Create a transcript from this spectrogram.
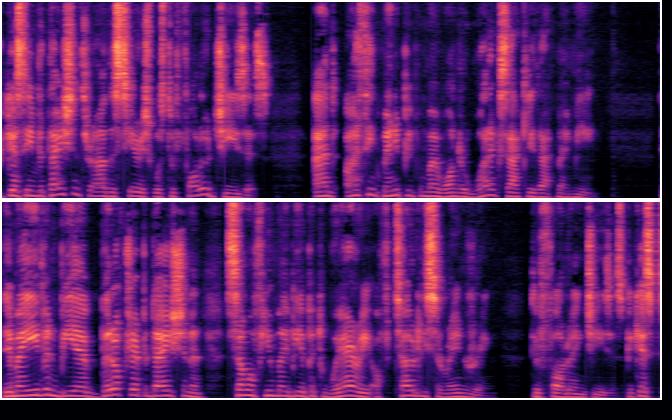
Because the invitation throughout the series was to follow Jesus. And I think many people may wonder what exactly that may mean. There may even be a bit of trepidation, and some of you may be a bit wary of totally surrendering to following Jesus. Because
